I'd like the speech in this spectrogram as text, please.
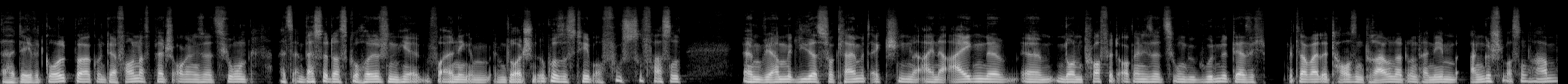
äh, David Goldberg und der Founders Pledge Organisation als Ambassadors geholfen, hier vor allen Dingen im, im deutschen Ökosystem auf Fuß zu fassen. Ähm, wir haben mit Leaders for Climate Action eine eigene ähm, Non-Profit-Organisation gegründet, der sich mittlerweile 1300 Unternehmen angeschlossen haben.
